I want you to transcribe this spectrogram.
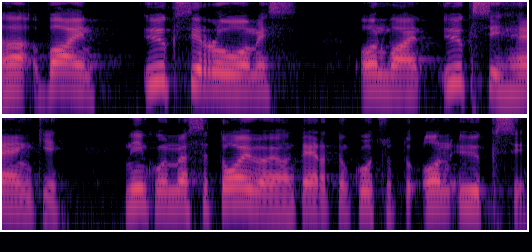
äh, vain yksi ruumis, on vain yksi henki, niin kuin myös se toivo, johon teidät on kutsuttu, on yksi.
